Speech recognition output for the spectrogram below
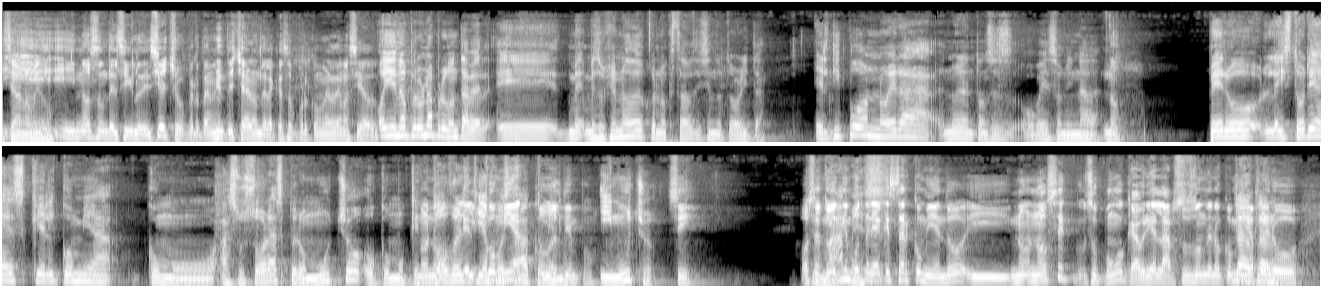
Hicieron lo y, mismo. y no son del siglo XVIII, pero también te echaron de la casa por comer demasiado. Oye, no, pero una pregunta, a ver, eh, me, me surgió una duda con lo que estabas diciendo tú ahorita. El tipo no era, no era entonces obeso ni nada. No. Pero la historia es que él comía como a sus horas, pero mucho, o como que No, no, todo el él tiempo comía estaba todo el comiendo. tiempo. Y mucho. Sí. O sea, todo el tiempo Mames. tenía que estar comiendo y no, no sé, supongo que habría lapsos donde no comía, Claro, claro. pero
